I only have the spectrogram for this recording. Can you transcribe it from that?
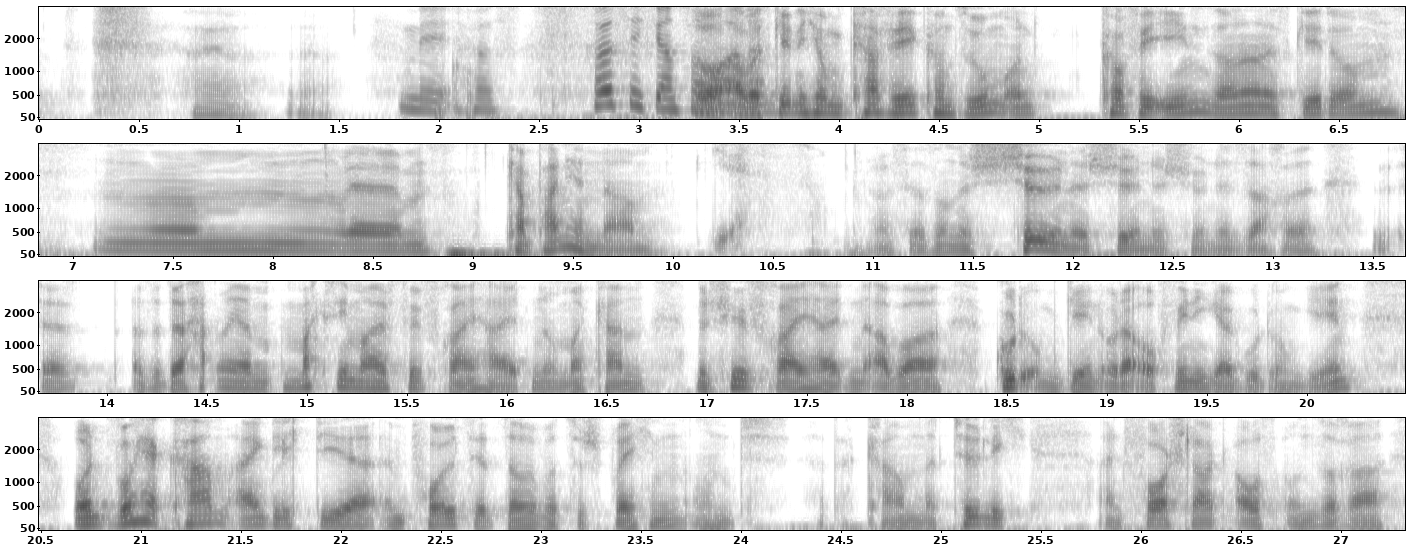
Ah, ja, ja. Nee, hörst, hörst dich ganz normal So, aber an. es geht nicht um Kaffeekonsum und Koffein, sondern es geht um ähm, ähm, Kampagnennamen. Yes. Das ist ja so eine schöne, schöne, schöne Sache. Äh, also da hat man ja maximal viel Freiheiten und man kann mit viel Freiheiten aber gut umgehen oder auch weniger gut umgehen. Und woher kam eigentlich der Impuls, jetzt darüber zu sprechen? Und da kam natürlich ein Vorschlag aus unserer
